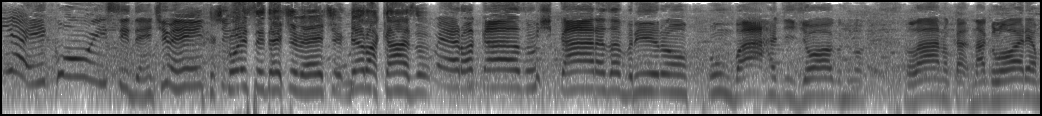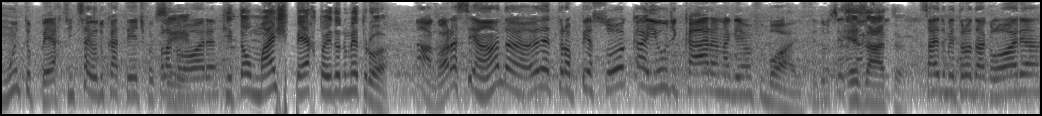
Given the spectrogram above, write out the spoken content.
E aí, coincidentemente. coincidentemente, mero acaso. Mero acaso, os caras abriram um bar de jogos no, lá no, na Glória, muito perto. A gente saiu do Catete, foi pela Sim, Glória. Que estão mais perto ainda do metrô. Não, agora você anda, tropeçou, caiu de cara na Game of Board. Você Exato. Sai do, sai do metrô da Glória,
